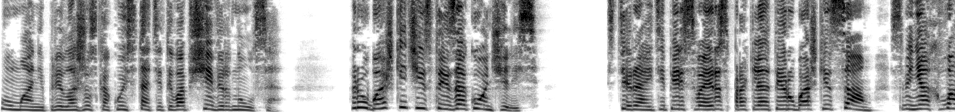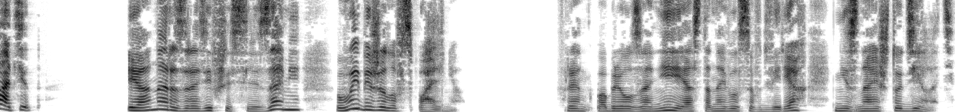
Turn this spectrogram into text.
Ума не приложу, с какой стати ты вообще вернулся. Рубашки чистые закончились. Стирай теперь свои распроклятые рубашки сам, с меня хватит и она, разразившись слезами, выбежала в спальню. Фрэнк побрел за ней и остановился в дверях, не зная, что делать.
